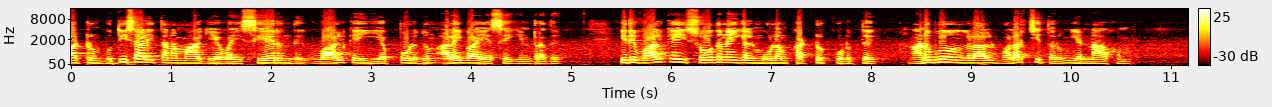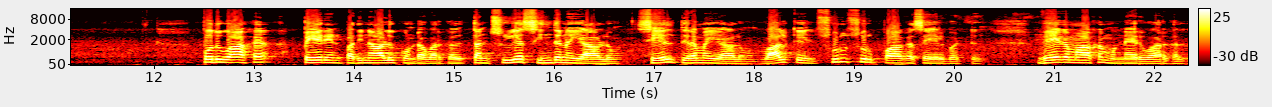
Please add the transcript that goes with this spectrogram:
மற்றும் புத்திசாலித்தனம் ஆகியவை சேர்ந்து வாழ்க்கை எப்பொழுதும் அலைபாய செய்கின்றது. இது வாழ்க்கை சோதனைகள் மூலம் கற்றுக் கொடுத்து அனுபவங்களால் வளர்ச்சி தரும் எண்ணாகும். பொதுவாக பேரெண் பதினாலு கொண்டவர்கள் தன் சுய சிந்தனையாலும் செயல் திறமையாலும் வாழ்க்கையில் சுறுசுறுப்பாக செயல்பட்டு வேகமாக முன்னேறுவார்கள்.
